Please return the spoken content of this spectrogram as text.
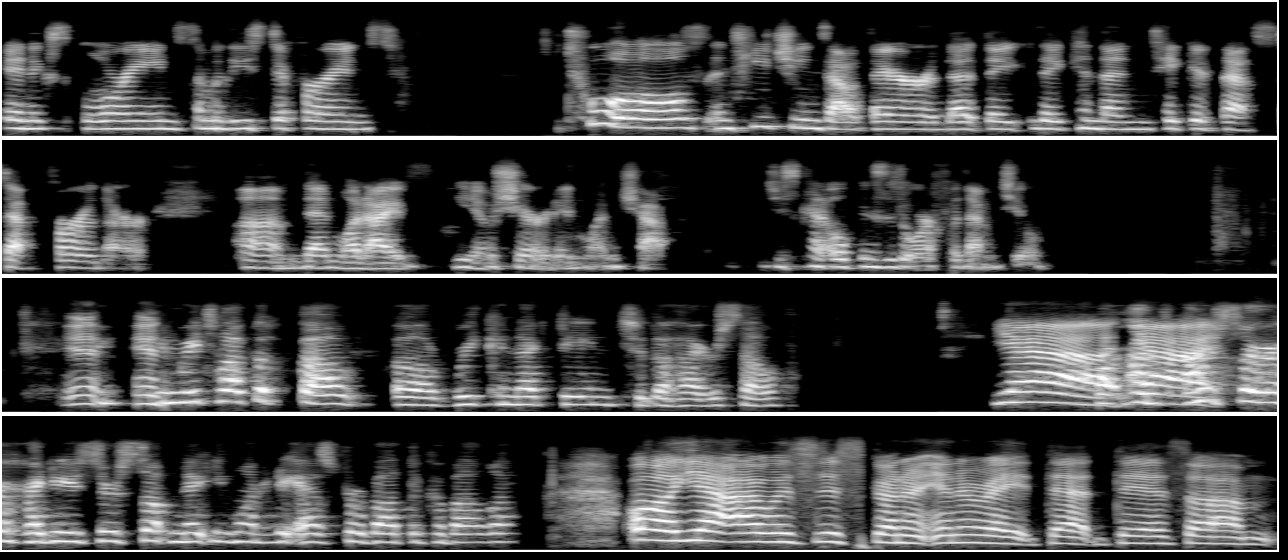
in exploring some of these different tools and teachings out there that they, they can then take it that step further um, than what I've, you know, shared in one chapter. Just kind of opens the door for them too. And, and, Can we talk about uh, reconnecting to the higher self? Yeah, I'm, yeah. I'm sorry, Heidi. Is there something that you wanted to ask for about the Kabbalah? Well, yeah, I was just going to iterate that there's um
